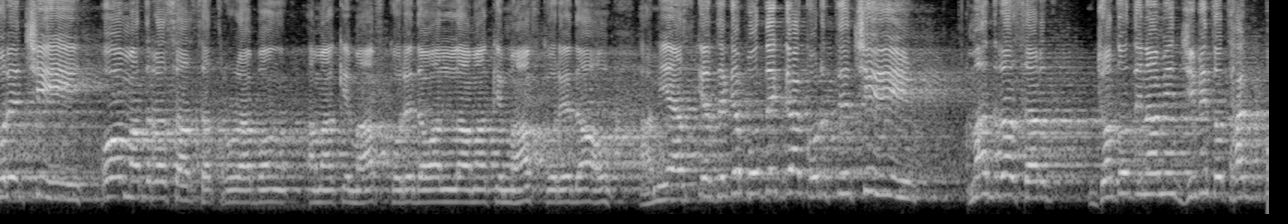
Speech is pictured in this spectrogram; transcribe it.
করেছি। ও মাদ্রাসার ছাত্ররা আমাকে মাফ করে দাও, আল্লাহ আমাকে মাফ করে দাও। আমি আজকে থেকে প্রতিজ্ঞা করতেছি, মাদ্রাসার যতদিন আমি জীবিত থাকব,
